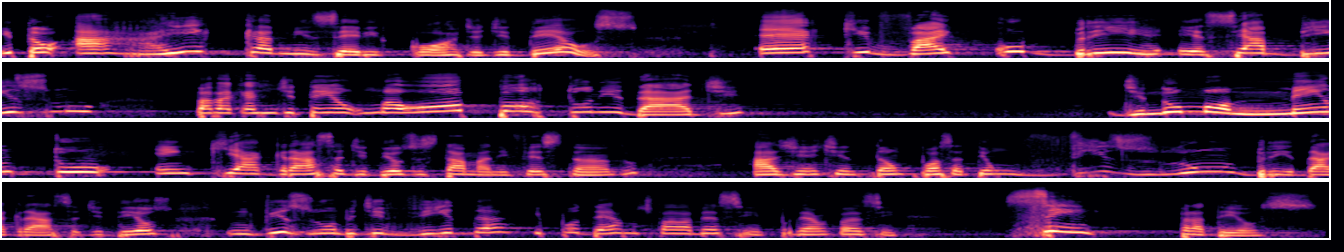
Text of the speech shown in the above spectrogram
Então, a rica misericórdia de Deus é que vai cobrir esse abismo para que a gente tenha uma oportunidade de, no momento em que a graça de Deus está manifestando, a gente então possa ter um vislumbre da graça de Deus, um vislumbre de vida e pudermos falar bem assim, pudermos falar assim, sim para Deus.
